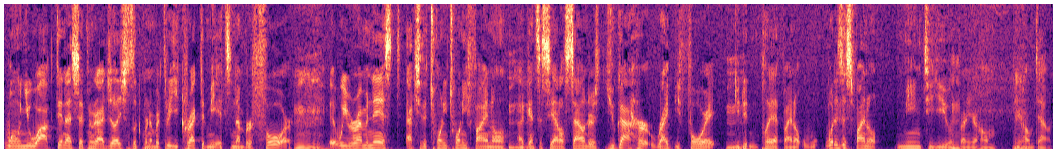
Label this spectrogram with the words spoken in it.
when you walked in, I said, Congratulations, looking for number three. You corrected me. It's number 4 Uh, We reminisced, actually, the 2020 final against the Seattle Sounders. You got hurt right before it. You didn't play that final. What does this final mean to you in front of your home, your hometown?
